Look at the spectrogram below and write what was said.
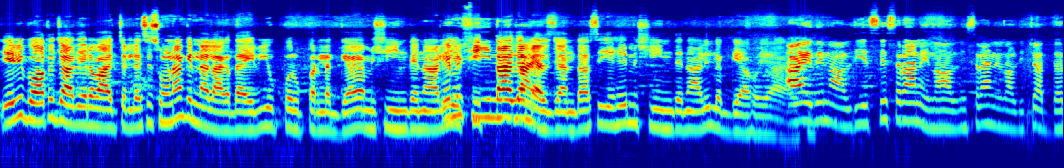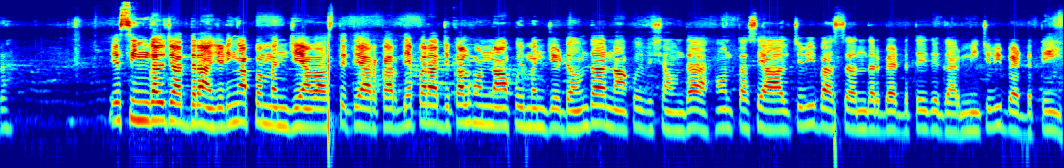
ਇਹ ਵੀ ਬਹੁਤ ਜ਼ਿਆਦਾ ਰਿਵਾਜ ਚੱਲਿਆ ਸੀ। ਸੋਹਣਾ ਕਿੰਨਾ ਲੱਗਦਾ ਇਹ ਵੀ ਉੱਪਰ ਉੱਪਰ ਲੱਗਿਆ ਹੋਇਆ ਮਸ਼ੀਨ ਦੇ ਨਾਲ ਹੀ ਫੀਤਾ ਲਾਇਆ ਮਿਲ ਜਾਂਦਾ ਸੀ ਇਹ ਮਸ਼ੀਨ ਦੇ ਨਾਲ ਹੀ ਲੱਗਿਆ ਹੋਇਆ ਹੈ। ਆ ਇਹਦੇ ਨਾਲ ਦੀ ਇਸੇ ਸਰਾਣੇ ਨਾਲ ਨਹੀਂ ਸਰਾਣੇ ਨਾਲ ਦੀ ਚਾਦਰ। ਇਹ ਸਿੰਗਲ ਚਾਦਰਾਂ ਜਿਹੜੀਆਂ ਆਪਾਂ ਮੰਜਿਆਂ ਵਾਸਤੇ ਤਿਆਰ ਕਰਦੇ ਆ ਪਰ ਅੱਜ ਕੱਲ ਹੁਣ ਨਾ ਕੋਈ ਮੰਜੇ ਡਾਉਂਦਾ ਨਾ ਕੋਈ ਵਿਛਾਉਂਦਾ। ਹੁਣ ਤਾਂ ਸਿਆਲ 'ਚ ਵੀ ਬਸ ਅੰਦਰ ਬੈੱਡ ਤੇ ਤੇ ਗਰਮੀ 'ਚ ਵੀ ਬੈੱਡ ਤੇ ਹੀ।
